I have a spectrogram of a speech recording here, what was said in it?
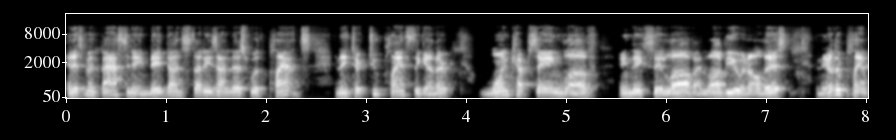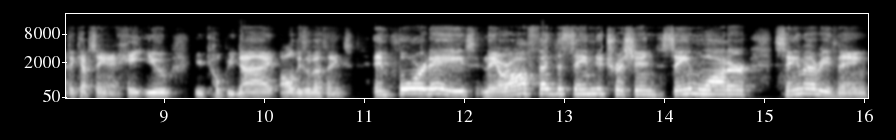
And it's been fascinating. They've done studies on this with plants and they took two plants together. One kept saying love and they say love i love you and all this. And the other plant they kept saying i hate you. You hope you die all these other things. In four days and they are all fed the same nutrition same water same everything.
